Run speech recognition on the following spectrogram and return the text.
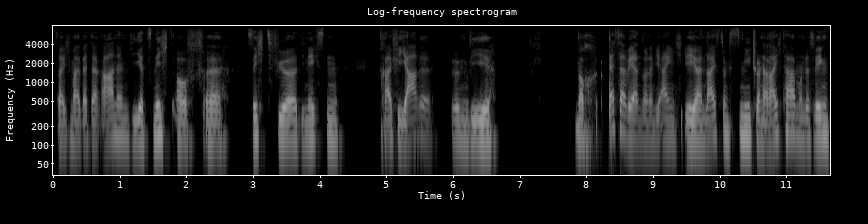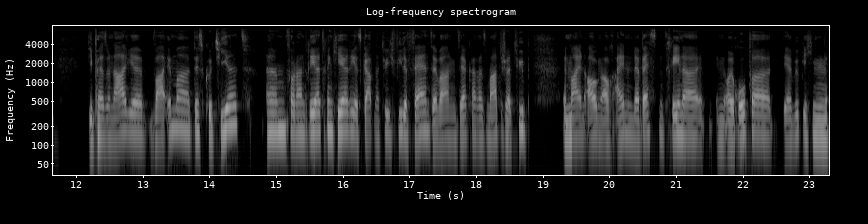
sage ich mal, Veteranen, die jetzt nicht auf äh, Sicht für die nächsten drei, vier Jahre irgendwie noch besser werden, sondern die eigentlich ihren Leistungszenit schon erreicht haben. Und deswegen, die Personalie war immer diskutiert ähm, von Andrea Trinchieri. Es gab natürlich viele Fans. Er war ein sehr charismatischer Typ. In meinen Augen auch einen der besten Trainer in Europa, der wirklich ein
